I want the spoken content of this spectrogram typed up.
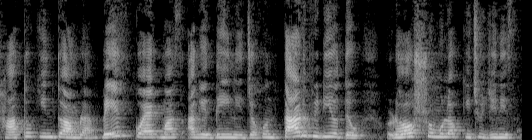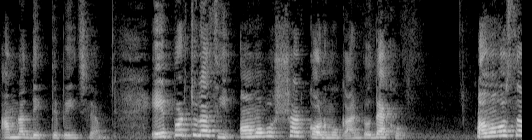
সাথও কিন্তু আমরা বেশ কয়েক মাস আগে দিইনি, যখন তার ভিডিওতেও রহস্যমূলক কিছু জিনিস আমরা দেখতে পেয়েছিলাম। এরপর চলে আসি অমাবস্যার কর্মকাণ্ড। দেখো, অমাবস্যা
